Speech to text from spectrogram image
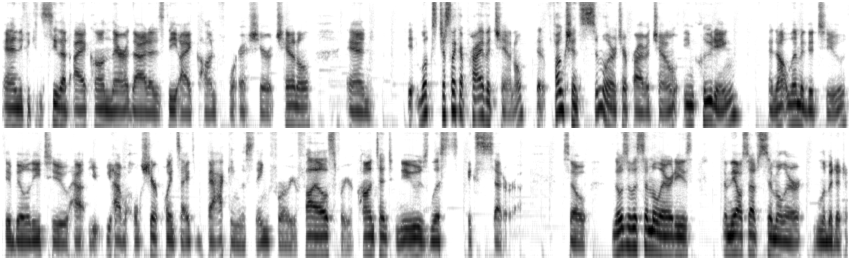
And if you can see that icon there, that is the icon for a shared channel. And it looks just like a private channel. It functions similar to a private channel, including and not limited to the ability to have you, you have a whole SharePoint site backing this thing for your files, for your content, news, lists, etc. So those are the similarities. And they also have similar limited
